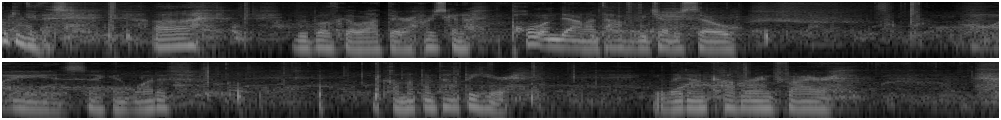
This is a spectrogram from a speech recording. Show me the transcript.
We can do this. Uh, if we both go out there, we're just gonna pull them down on top of each other, so second, what if you come up on top of here? You lay down covering fire.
